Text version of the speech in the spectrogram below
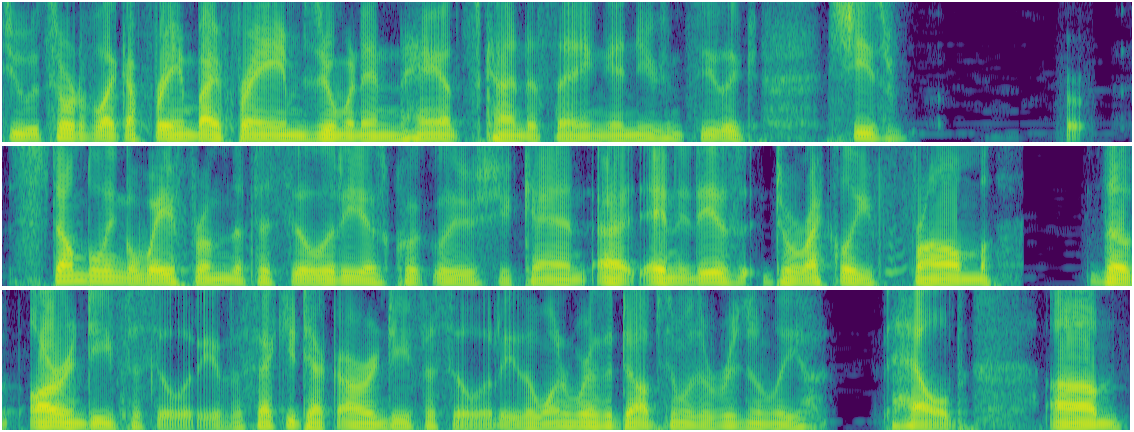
do sort of like a frame by frame zoom and enhance kind of thing. And you can see like she's stumbling away from the facility as quickly as she can. Uh, and it is directly from the R&D facility, the Secutech R&D facility, the one where the Dobson was originally held. Um,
